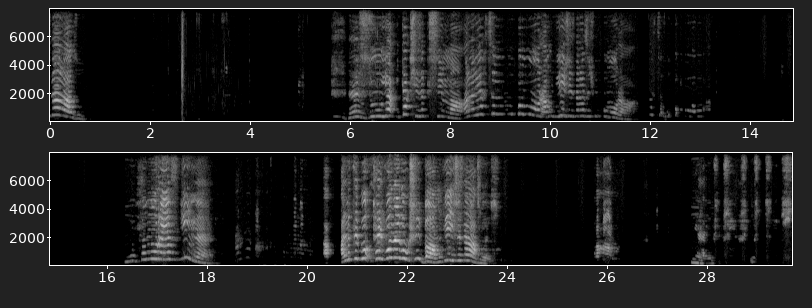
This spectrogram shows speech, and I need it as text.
znalazł! Jezu, tak się zatrzyma, ale ja chcę muchomora. Mówiłeś, że znalazłeś muchomora. Ja chcę muchomora. Muchomora, ja zginę. A, ale tego czerwonego grzyba, mówiłeś, że znalazłeś. Nie, już już żyjesz.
